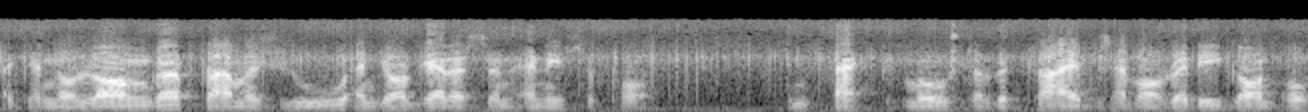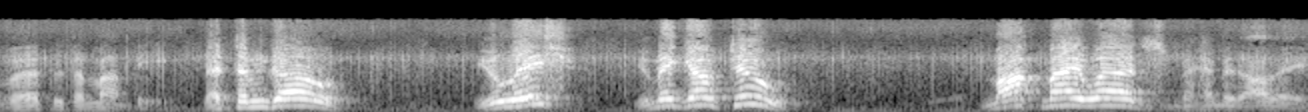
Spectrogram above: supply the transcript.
I can no longer promise you and your garrison any support. In fact, most of the tribes have already gone over to the Mahdi. Let them go. You wish? You may go too. Mark my words, Muhammad Ali.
